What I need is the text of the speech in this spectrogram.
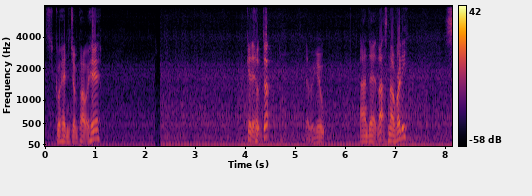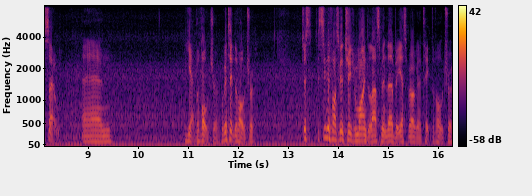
Let's go ahead and jump out of here. Get it hooked up. There we go. And uh, that's now ready. So, um, yeah, the Valtra. We're going to take the Valtra. Just seeing if I was going to change my mind at last minute there, but yes, we are going to take the Valtra.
